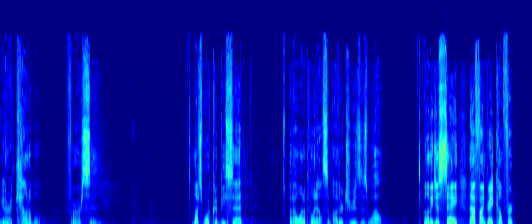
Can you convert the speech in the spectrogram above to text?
we are accountable for our sin. Much more could be said, but I want to point out some other truths as well. But let me just say that I find great comfort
